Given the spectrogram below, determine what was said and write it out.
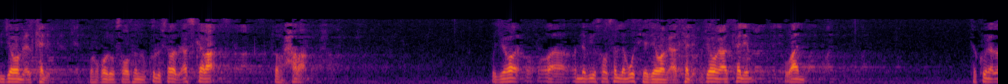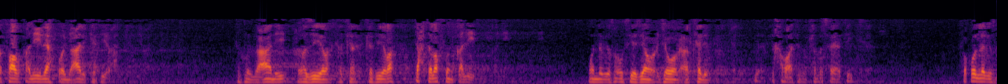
من جوامع الكلم وهو قوله صلى الله عليه وسلم كل شراب أسكر فهو حرام. والنبي صلى الله عليه وسلم أوتي جوامع الكلم وجوامع الكلم هو أن تكون الألفاظ قليلة والمعاني كثيرة. تكون المعاني غزيرة كثيرة تحت لفظ قليل. والنبي صلى الله عليه وسلم أوتي جوامع الكلم بخواتم كما سيأتي. فقول النبي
